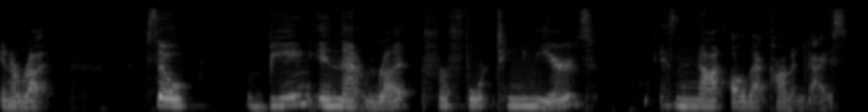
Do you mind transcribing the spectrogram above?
in a rut. So, being in that rut for 14 years is not all that common, guys.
